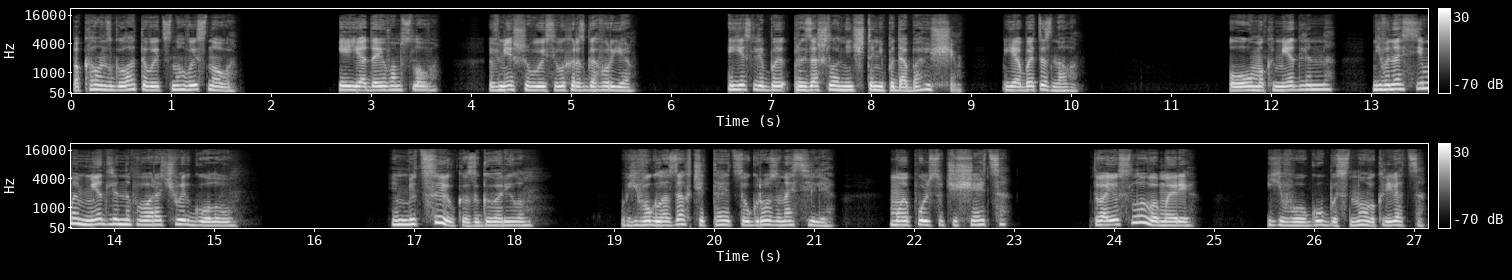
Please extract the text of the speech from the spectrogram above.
пока он сглатывает снова и снова. И я даю вам слово. Вмешиваюсь в их разговор я. Если бы произошло нечто неподобающее, я бы это знала. Оумак медленно, невыносимо медленно поворачивает голову. «Имбецилка», — заговорила. В его глазах читается угроза насилия. Мой пульс учащается. «Твое слово, Мэри». Его губы снова кривятся.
